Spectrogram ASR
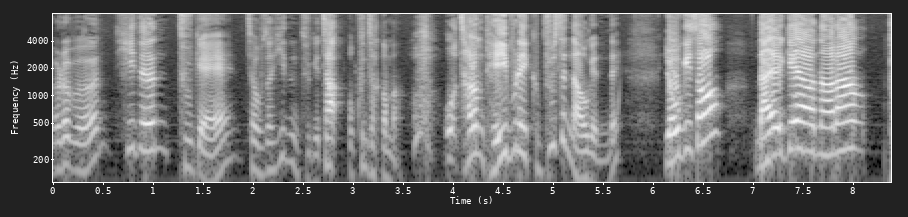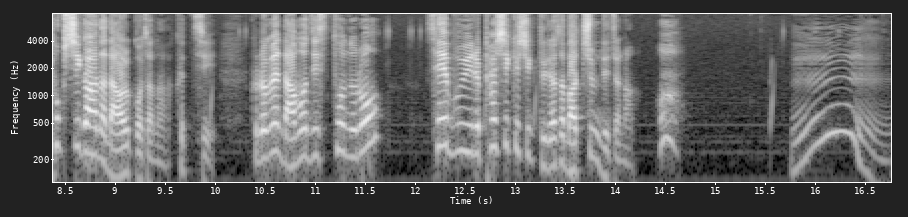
여러분 히든 두 개. 자 우선 히든 두 개. 자, 어, 근데 잠깐만. 어, 잘하면 데이브레이크 풀셋 나오겠는데? 여기서 날개 하나랑 폭시가 하나 나올 거잖아. 그치? 그러면 나머지 스톤으로 세 부위를 80개씩 들여서 맞추면 되잖아. 헉! 음.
